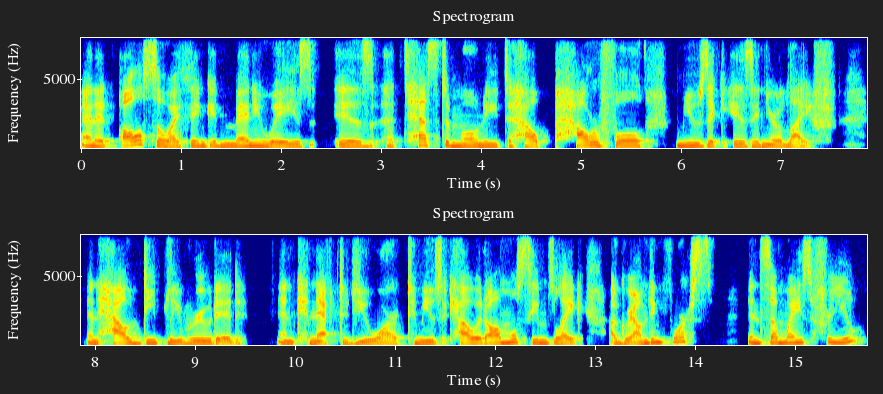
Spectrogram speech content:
And it also, I think, in many ways, is a testimony to how powerful music is in your life and how deeply rooted and connected you are to music, how it almost seems like a grounding force in some ways for you.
